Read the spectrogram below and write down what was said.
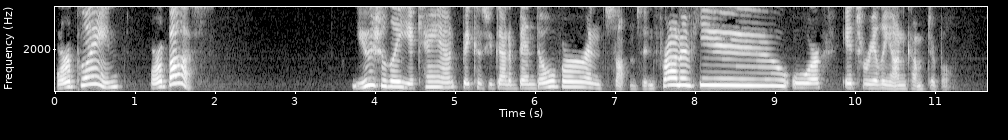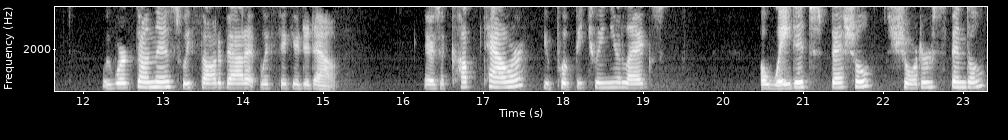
Or a plane? Or a bus? Usually you can't because you've got to bend over and something's in front of you or it's really uncomfortable. We worked on this, we thought about it, we figured it out. There's a cup tower you put between your legs, a weighted special shorter spindle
